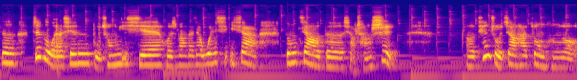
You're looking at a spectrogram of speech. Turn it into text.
那这个我要先补充一些，或是帮大家温习一下宗教的小常识。呃，天主教它纵横了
